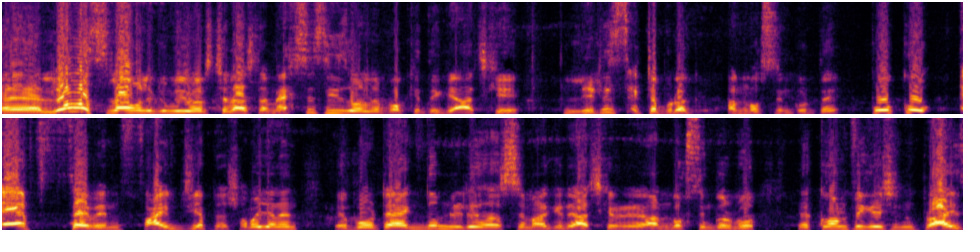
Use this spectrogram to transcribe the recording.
হ্যালো আসসালামু আলাইকুম ভিউয়ার্স চলে আসলাম অ্যাক্সেস ইজ ওয়ার্ল্ডের পক্ষ থেকে। আজকে লেটেস্ট একটা প্রোডাক্ট আনবক্সিং করতে Poco F seven five G আপনারা সবাই জানেন, এই প্রোডাক্টটা একদম লেটেস্ট আসছে মার্কেটে আজকে আমি আনবক্সিং করব। কনফিগারেশন প্রাইস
